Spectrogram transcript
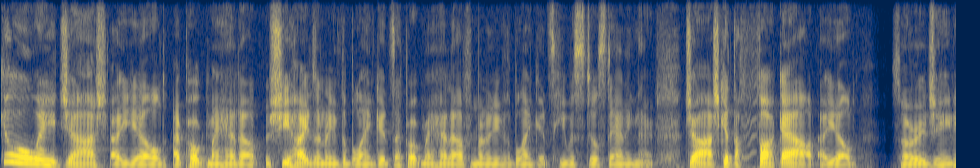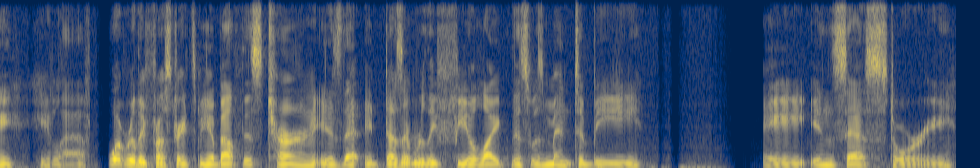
Go away josh i yelled. I poked my head out. She hides underneath the blankets. I poked my head out from underneath the blankets. He was still standing there. Josh get the fuck out i yelled. Sorry janie he laughed. What really frustrates me about this turn is that it doesn't really feel like this was meant to be a incest story.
